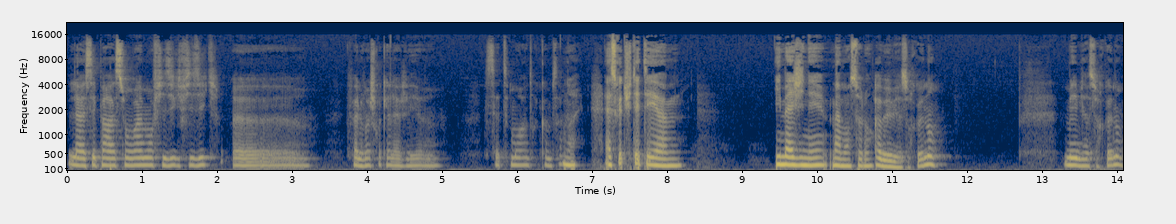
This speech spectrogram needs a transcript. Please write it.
La séparation vraiment physique, physique. Euh... Paloma, je crois qu'elle avait 7 euh, mois, un truc comme ça. Ouais. Est-ce que tu t'étais imaginé maman solo? Ah, ben bien sûr que non. Mais bien sûr que non.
